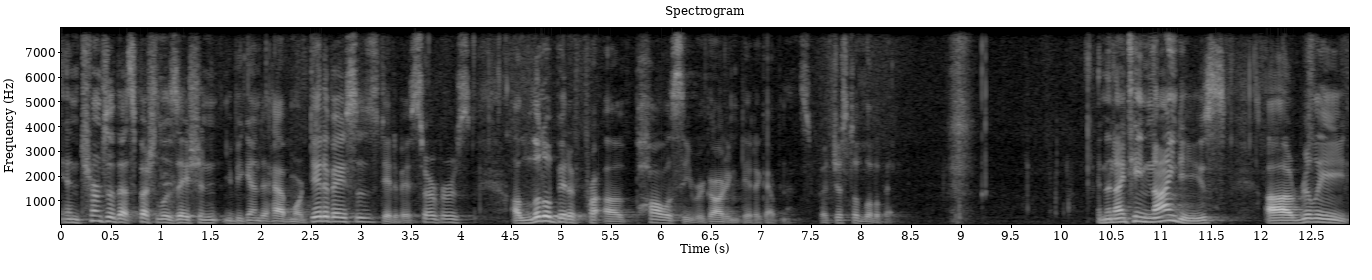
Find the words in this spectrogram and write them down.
in terms of that specialization, you began to have more databases, database servers, a little bit of, of policy regarding data governance, but just a little bit. In the 1990s, uh, really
